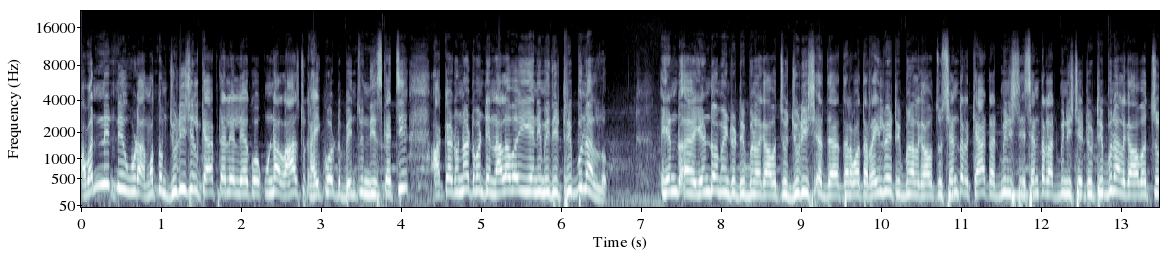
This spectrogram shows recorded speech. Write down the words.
అవన్నింటినీ కూడా మొత్తం జ్యుడిషియల్ క్యాపిటలే లేకోకుండా లాస్ట్కి హైకోర్టు బెంచ్ని తీసుకొచ్చి అక్కడ ఉన్నటువంటి నలభై ఎనిమిది ట్రిబ్యునల్లు ఎండో ఎండోమెంట్ ట్రిబ్యునల్ కావచ్చు జ్యుడిషియల్ తర్వాత రైల్వే ట్రిబ్యునల్ కావచ్చు central CAT administra central administrative tribunal కావచ్చు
